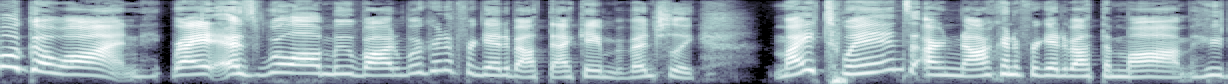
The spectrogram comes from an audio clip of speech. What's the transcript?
will go on, right? As we'll all move on, we're going to forget about that game eventually. My twins are not going to forget about the mom who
